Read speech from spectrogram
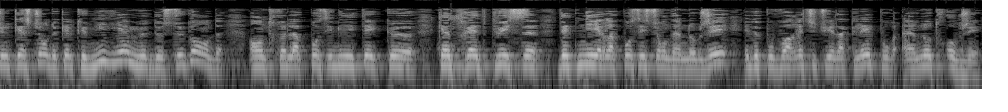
une question de quelques millièmes de seconde entre la possibilité qu'un thread puisse détenir la possession d'un objet et de pouvoir restituer la clé pour un autre objet.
